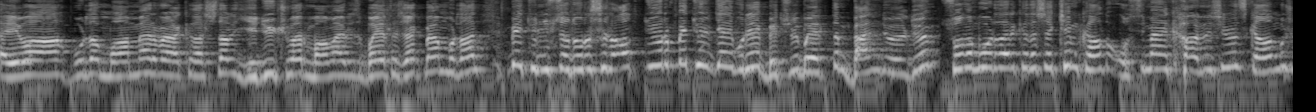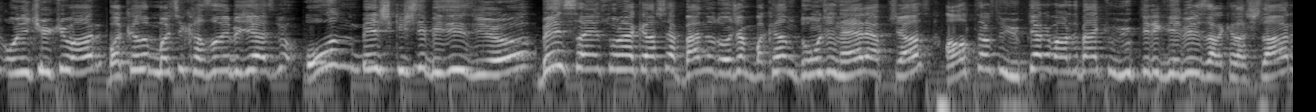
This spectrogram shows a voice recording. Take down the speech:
Eyvah burada Muammer var arkadaşlar. 7 yük var. Muammer bizi bayıltacak. Ben buradan Betül'ün üstüne doğru şöyle atlıyorum. Betül gel buraya. Betül'ü bayılttım. Ben de öldüm. Sonra bu arada arkadaşlar kim kaldı? Osimen kardeşimiz kalmış. 12 yükü var. Bakalım maçı kazanabileceğiz mi? 15 kişi de bizi izliyor. 5 saniye sonra arkadaşlar ben de doğacağım. Bakalım doğunca neler yapacağız. Alt tarafta yükler vardı. Belki o yüklere gidebiliriz arkadaşlar.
